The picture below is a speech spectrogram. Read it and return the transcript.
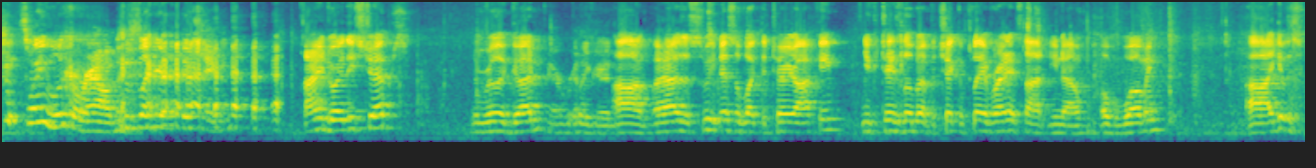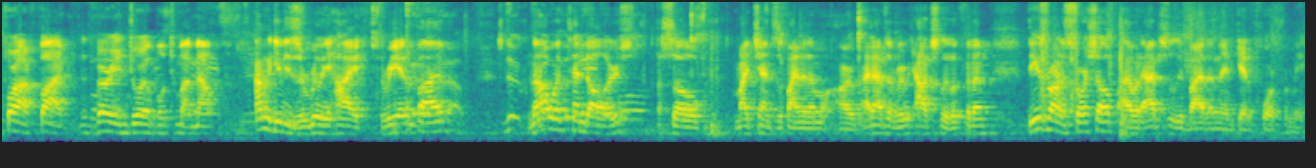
That's why you look around. It's like you're thinking. I enjoy these chips. They're really good. They're really good. Um, it has a sweetness of like the teriyaki. You can taste a little bit of the chicken flavor in it. It's not, you know, overwhelming. Uh, I give this a four out of five. It's very enjoyable to my mouth. I'm gonna give these a really high three out of five. Not with ten dollars, so my chances of finding them are I'd have to actually look for them. These were on a store shelf, I would absolutely buy them. They'd get a four from me.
